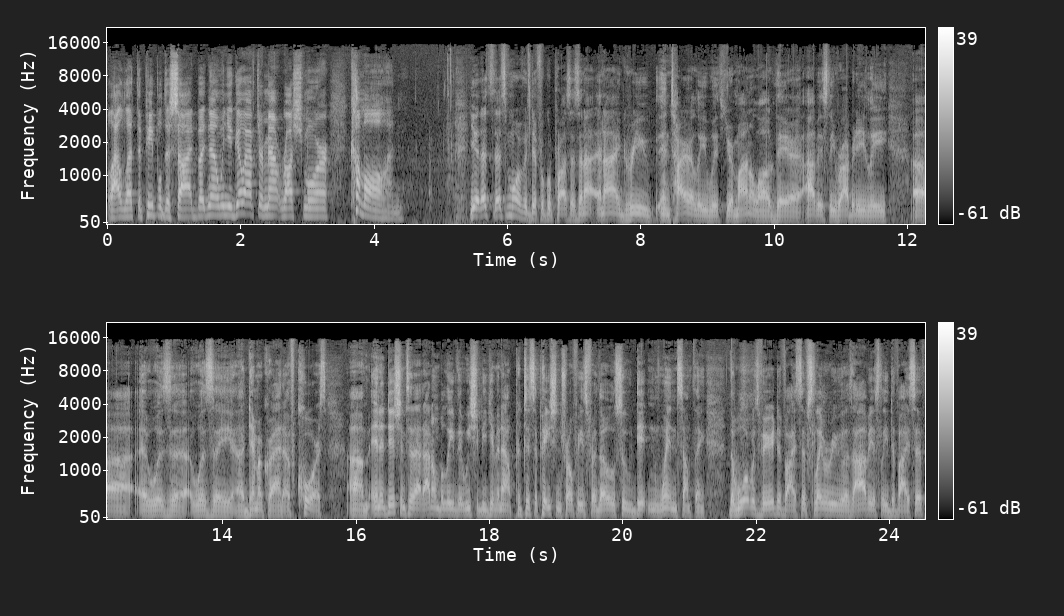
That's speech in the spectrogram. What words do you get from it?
well, I'll let the people decide. But no, when you go after Mount Rushmore, come on. Yeah, that's that's more of a difficult process, and I and I agree entirely with your monologue there. Obviously, Robert E. Lee uh, was a, was a, a Democrat, of course. Um, in addition to that, I don't believe that we should be giving out participation trophies for those who didn't win something. The war was very divisive. Slavery was obviously divisive.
